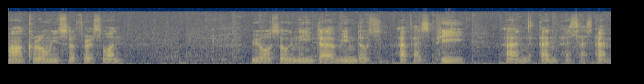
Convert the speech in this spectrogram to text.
rclone is the first one. We also need uh, Windows FSP and NSSM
